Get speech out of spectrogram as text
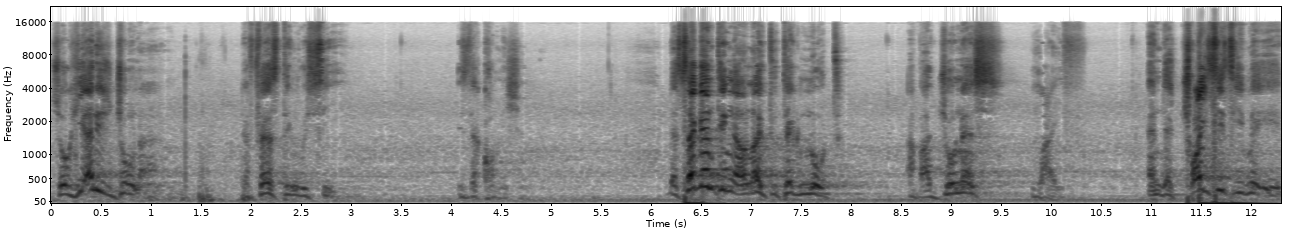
So here is Jonah. The first thing we see is the commission. The second thing I would like to take note about Jonah's life and the choices he made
